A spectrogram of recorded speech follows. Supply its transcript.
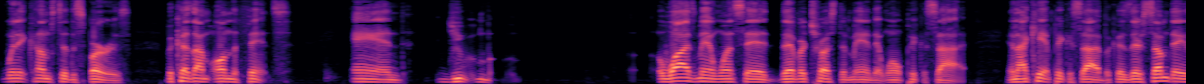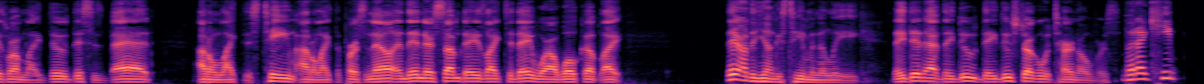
when it comes to the Spurs because I'm on the fence. And you a wise man once said, never trust a man that won't pick a side. And I can't pick a side because there's some days where I'm like, dude, this is bad. I don't like this team. I don't like the personnel. And then there's some days like today where I woke up like they are the youngest team in the league. They did have they do they do struggle with turnovers. But I keep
